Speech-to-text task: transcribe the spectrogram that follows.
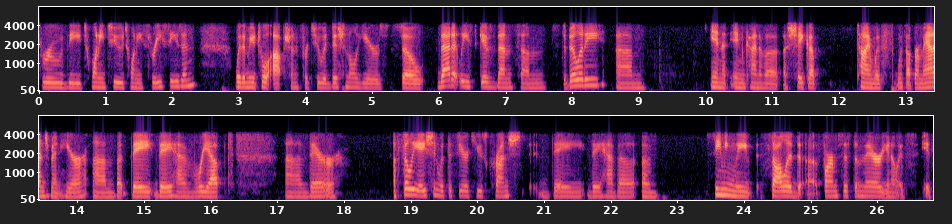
through the 22 23 season with a mutual option for two additional years. So that at least gives them some stability. Um, in in kind of a, a shake up time with with upper management here, um, but they they have re-upped uh, their affiliation with the Syracuse Crunch. They they have a, a seemingly solid uh, farm system there. You know, it's it's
